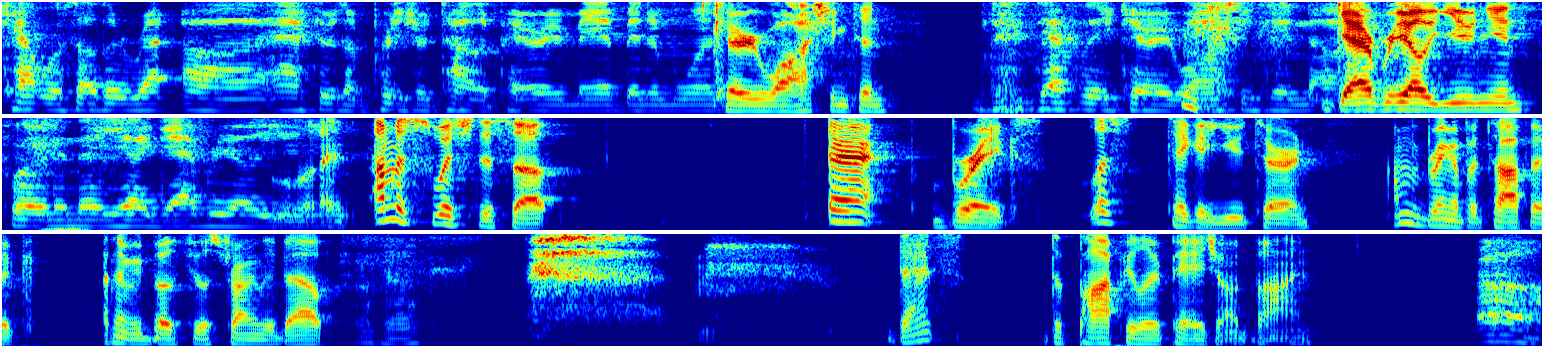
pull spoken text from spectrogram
countless other uh, actors. I'm pretty sure Tyler Perry may have been in one. Kerry Washington, Definitely Kerry Washington. Uh, Gabrielle Union. floating in there. Yeah, Gabrielle Union. I'm gonna switch this up. Eh, breaks, let's take a U turn. I'm gonna bring up a topic I think we both feel strongly about. Okay. That's the popular page on Vine. Oh.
